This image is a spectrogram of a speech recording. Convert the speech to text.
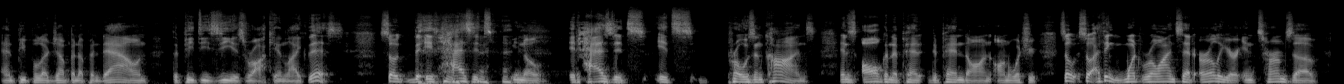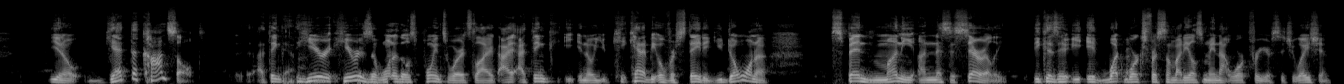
and people are jumping up and down, the PTZ is rocking like this. So it has its, you know, it has its its pros and cons, and it's all going to depend depend on on what you. So so I think what Rowan said earlier in terms of, you know, get the consult I think yeah. here here is a, one of those points where it's like I, I think you know you can't be overstated. You don't want to spend money unnecessarily because it, it, what works for somebody else may not work for your situation.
